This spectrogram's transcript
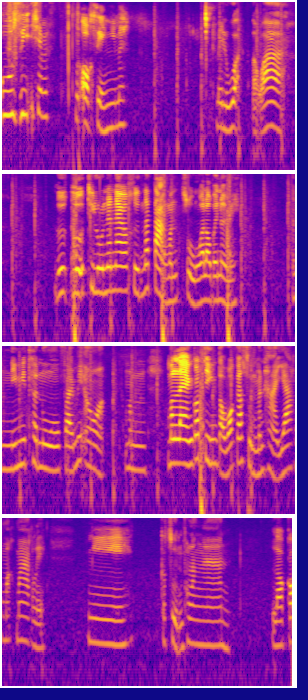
อูซี่ใช่ไหมมันออกเสียงนี้ไหมไม่รู้อะแต่ว่ารู้รู้ที่รู้แน่ๆก็คือหน้าต่างมันสูงกว่าเราไปหน่อยไหมอันนี้มีธนูไฟไม่เอาอะมันมันแรงก็จริงแต่ว่ากระสุนมันหายากมาก ๆเลย มีกระสุนพลังงาน แล้วก็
